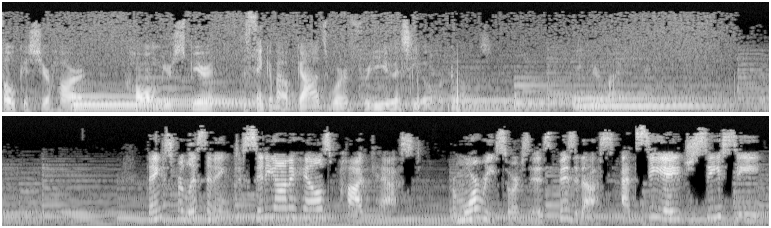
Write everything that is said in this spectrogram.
focus your heart, calm your spirit, to think about God's word for you as He overcomes in your life. Thanks for listening to City on a Hill's Podcast. For more resources, visit us at chccny.com.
